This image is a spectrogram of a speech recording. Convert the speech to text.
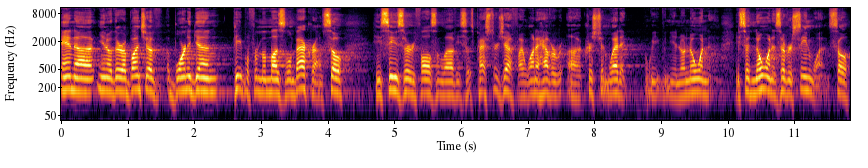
And, uh, you know, they're a bunch of born again people from a Muslim background. So he sees her, he falls in love. He says, Pastor Jeff, I want to have a, a Christian wedding. We, you know, no one, he said, no one has ever seen one. So,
